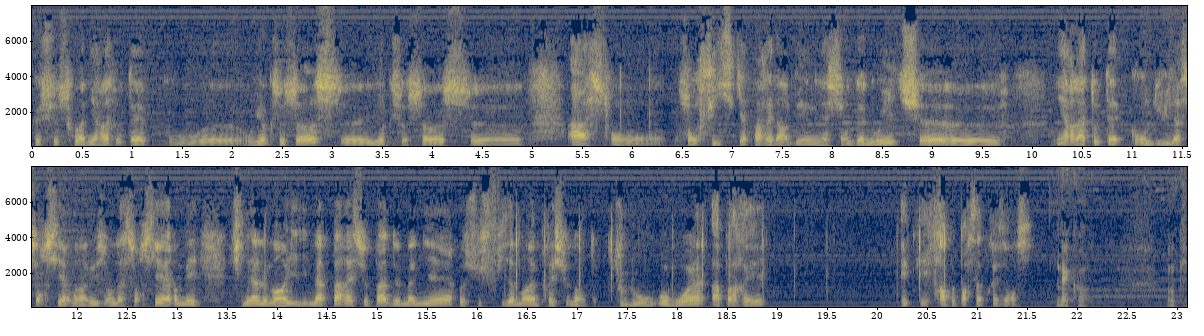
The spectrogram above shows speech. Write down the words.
que ce soit Nyarlathotep ou, euh, ou Yog-Sothoth. Euh, Yog-Sothoth euh, a son, son fils qui apparaît dans la de Dunwich. Euh, Nyarlathotep conduit la sorcière dans la maison de la sorcière, mais finalement, ils, ils n'apparaissent pas de manière suffisamment impressionnante. Cthulhu, au moins, apparaît et, et frappe par sa présence. D'accord. Ok.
